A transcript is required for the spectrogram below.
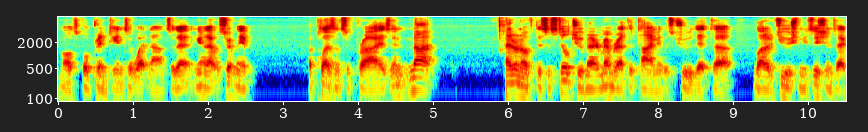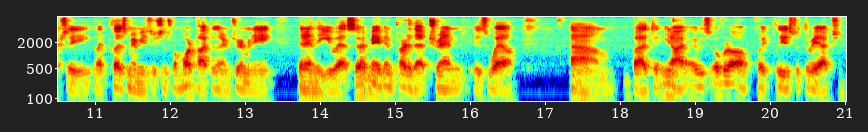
multiple printings and whatnot. So that you know that was certainly a, a pleasant surprise, and not. I don't know if this is still true, but I remember at the time it was true that uh, a lot of Jewish musicians actually, like klezmer musicians, were more popular in Germany than in the U.S. So it may have been part of that trend as well. Um, but you know, I, I, was overall quite pleased with the reaction.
